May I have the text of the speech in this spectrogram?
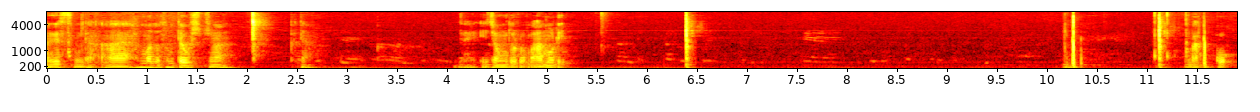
알겠습니다. 아, 한 번 더 손 빼고 싶지만, 그냥. 네, 이 정도로 마무리. 맞고.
